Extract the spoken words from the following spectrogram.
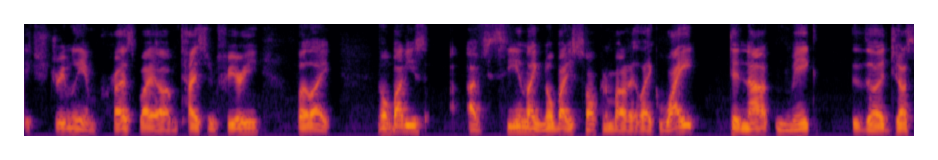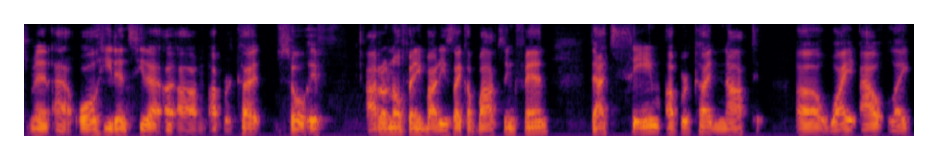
extremely impressed by um Tyson Fury, but like nobody's I've seen like nobody's talking about it. Like Whyte did not make the adjustment at all. He didn't see that uh, um, uppercut. So if I don't know if anybody's like a boxing fan, that same uppercut knocked uh Whyte out like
